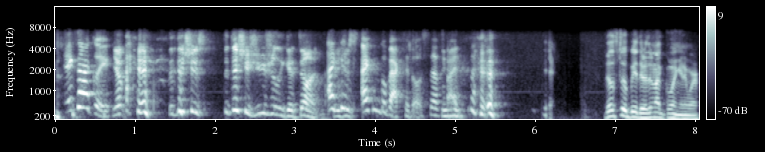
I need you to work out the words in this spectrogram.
Exactly. Yep. The dishes, the dishes usually get done. I They can just I can go back to those. That's fine. They'll still be there. They're not going anywhere.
